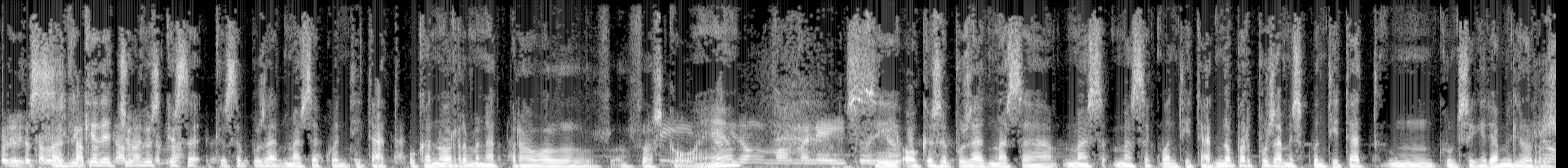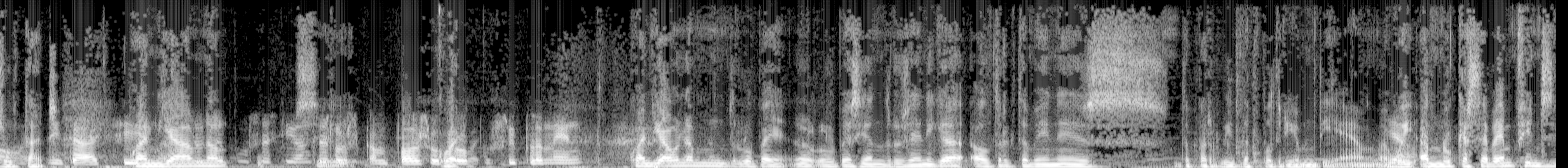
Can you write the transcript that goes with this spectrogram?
per això si li queda xungo és que s'ha posat massa quantitat, o que no ha remenat prou el, el frescor, Sí, eh? ja li dono mal maneït, Sí, ja. o que s'ha posat massa, massa, massa quantitat. No per posar més quantitat mm, aconseguirà millors resultats. No, és veritat, sí. Quan hi ha una... pulsacions és les que em poso, Quan- però possiblement... Quan hi ha una alope- alopècia androgènica, el tractament és de per vida, podríem dir, eh? Avui, Ja. amb el que sabem fins,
